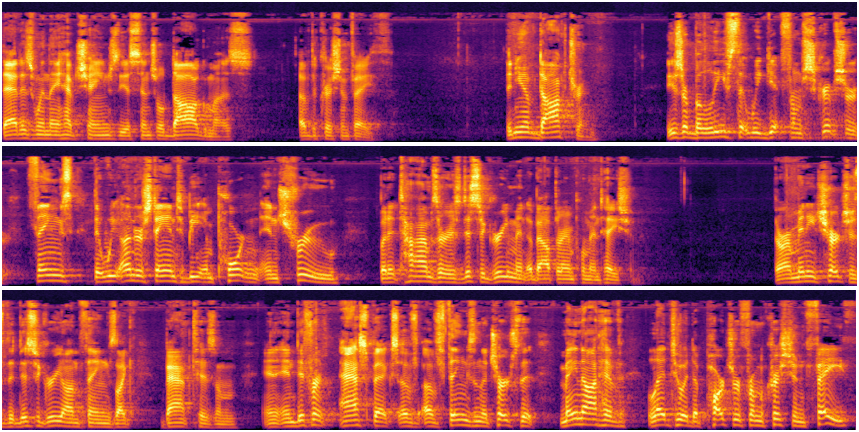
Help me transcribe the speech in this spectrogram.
that is when they have changed the essential dogmas of the Christian faith. Then you have doctrine. These are beliefs that we get from Scripture, things that we understand to be important and true, but at times there is disagreement about their implementation. There are many churches that disagree on things like baptism and, and, different aspects of, of things in the church that may not have led to a departure from Christian faith,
